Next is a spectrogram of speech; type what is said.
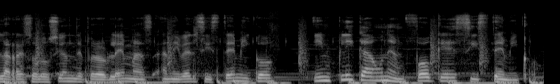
la resolución de problemas a nivel sistémico implica un enfoque sistémico.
